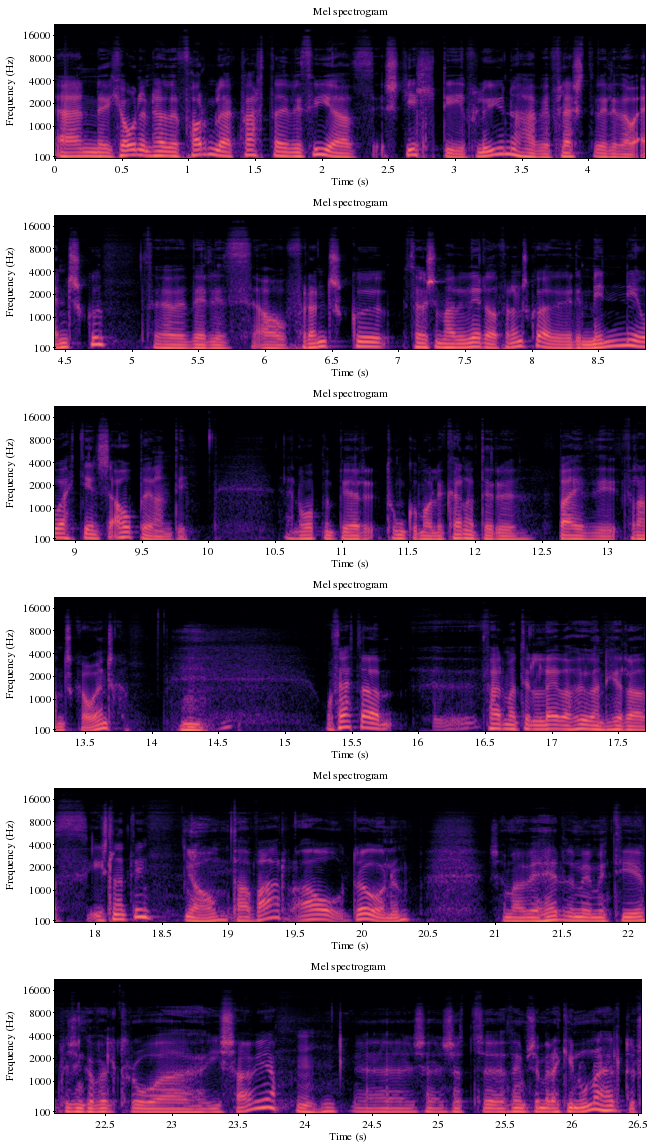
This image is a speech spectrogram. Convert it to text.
En hjónin höfðu formlega kvartaði við því að skildi í fluginu hafi flest verið á ennsku, þau hafi verið á fransku, þau sem hafi verið á fransku hafi verið minni og ekki eins ábyrgandi. En ofnbjör tungumáli Kanada eru bæði franska og ennska. Mm. Og þetta fær maður til að leiða hugan hér að Íslandi? Já, það var á dögunum sem að við heyrðum um mitt í upplýsingaföldtrúa Ísafja mm -hmm. sem, sem, þeim sem er ekki núna heldur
